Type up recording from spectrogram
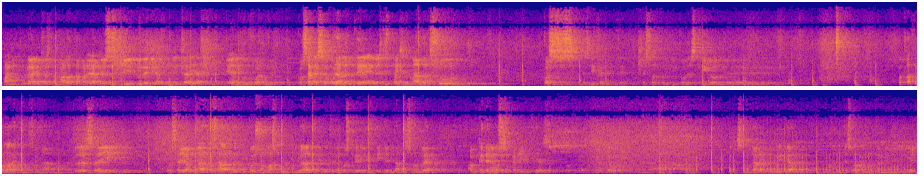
manipular y transformar de otra manera, pero ese espíritu de vida comunitaria viene muy fuerte, cosa que seguramente en estos países más del sur, pues es diferente, es otro tipo de estilo, de otra forma de funcionar. ¿no? Entonces ahí pues hay alguna cosa de tipo eso más cultural que tenemos que intentar resolver, aunque tenemos experiencias, porque al fin y al cabo en la, Segunda República la gente se organizó también muy bien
